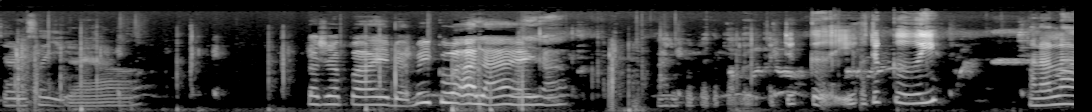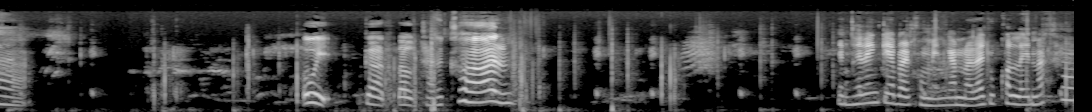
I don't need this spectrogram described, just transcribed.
จอเลเซอร์อีกแล้ว เรา จะไปแบบไม่กลัวอะไรอะไปทุกคนไปกันต่อเลยอาจจะเกยอาจจะเกยมาแล้วล่ะ อุ้ยเกิดตกค่ะทุกคนอยากให้เล่นเกมไรคอมเมนต์กันมาได้ทุกคนเลยนะคะ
